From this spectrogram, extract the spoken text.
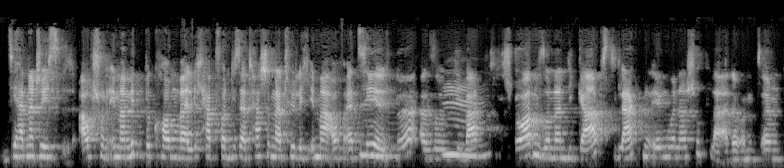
sie hat natürlich auch schon immer mitbekommen, weil ich habe von dieser Tasche natürlich immer auch erzählt. Mhm. Ne? Also mhm. die war nicht gestorben, sondern die gab's, die lag nur irgendwo in der Schublade. Und ähm,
